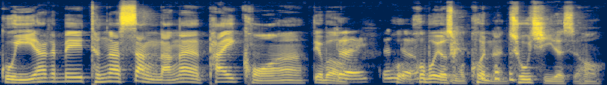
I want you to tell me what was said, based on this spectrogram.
鬼啊那边。疼啊，上人啊，拍看啊，对不？对，会会不会有什么困难？初期的时候。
